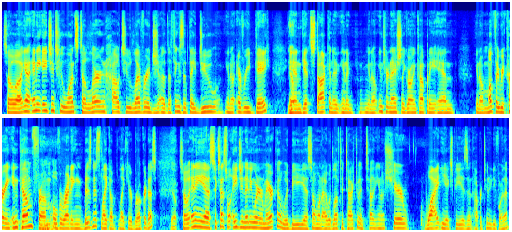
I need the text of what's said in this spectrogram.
So, uh, yeah, any agent who wants to learn how to leverage uh, the things that they do, you know, every day, Yep. and get stock in a in a you know internationally growing company and you know monthly recurring income from overriding business like a like your broker does. Yep. So any uh, successful agent anywhere in America would be uh, someone I would love to talk to and tell you know share why EXP is an opportunity for them.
